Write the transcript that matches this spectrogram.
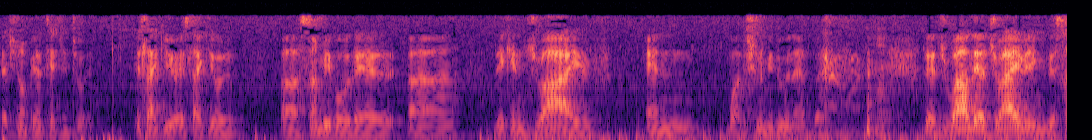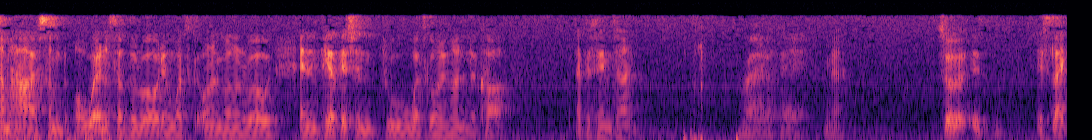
that you don't pay attention to it. It's like you. It's like you. Uh, some people they uh, they can drive and well they shouldn't be doing that, but they're, while they're driving, they somehow have some awareness of the road and what's going on on the road, and then pay attention to what's going on in the car at the same time. Right. Okay. Yeah. So it, it's like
